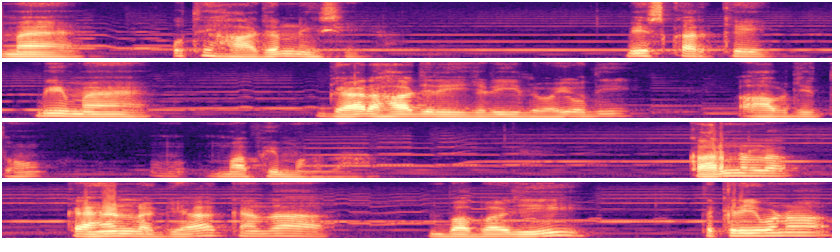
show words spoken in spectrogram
ਮੈਂ ਉੱਥੇ ਹਾਜ਼ਰ ਨਹੀਂ ਸੀ। ਇਸ ਕਰਕੇ ਵੀ ਮੈਂ ਗੈਰ ਹਾਜ਼ਰੀ ਜਿਹੜੀ ਲਵਾਈ, ਉਹਦੀ ਆਪ ਜੀ ਤੋਂ ਮਾਫੀ ਮੰਗਦਾ ਹਾਂ। ਕਰਨਲ ਕਹਿਣ ਲੱਗਿਆ, ਕਹਿੰਦਾ, ਬਾਬਾ ਜੀ, ਤਕਰੀਬਨ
